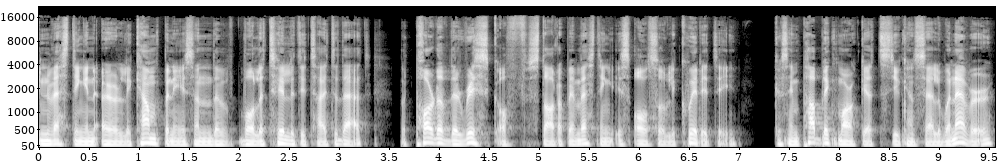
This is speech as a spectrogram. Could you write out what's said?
investing in early companies and the volatility tied to that, but part of the risk of startup investing is also liquidity. Because in public markets, you can sell whenever.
